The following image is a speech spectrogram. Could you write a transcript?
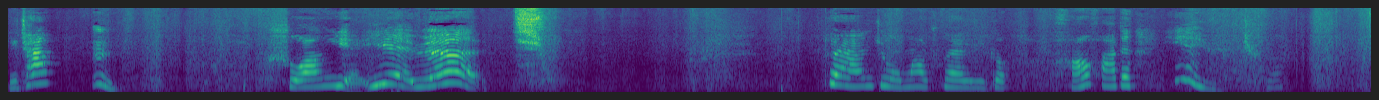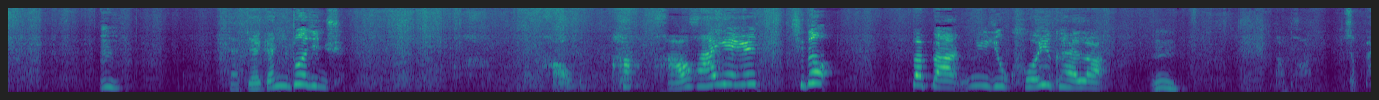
理查，嗯，双叶叶缘。突然就冒出来了一个豪华的夜月车，嗯，大家赶紧坐进去。豪豪豪华夜月启动，爸爸你就可以开了。嗯，老婆走吧？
